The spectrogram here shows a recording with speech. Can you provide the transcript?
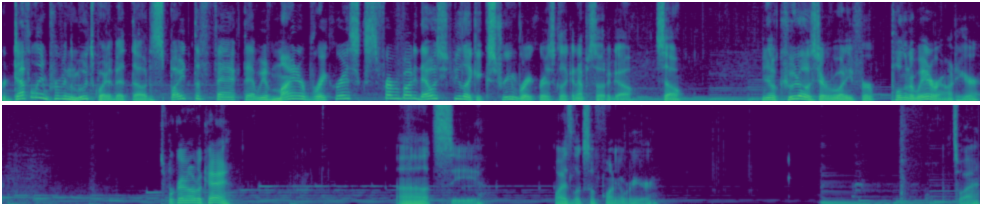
We're definitely improving the moods quite a bit, though, despite the fact that we have minor break risks for everybody. That was used to be like extreme break risk like an episode ago. So, you know, kudos to everybody for pulling their weight around here. It's working out okay. Uh, let's see. Why does it look so funny over here? That's why.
